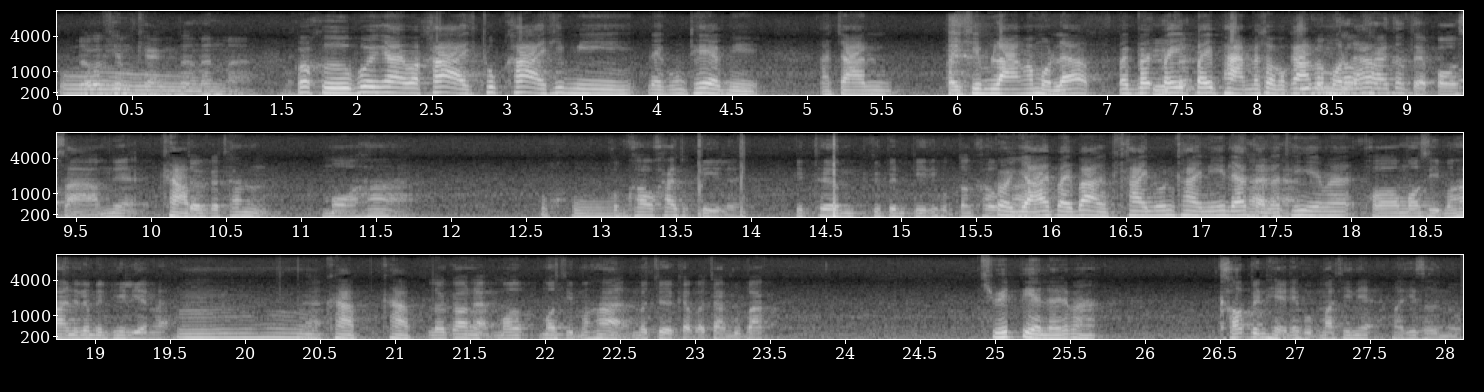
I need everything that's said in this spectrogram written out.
โอ้แล้วก็เข้มแข็งตั้งนั้นมา ก็คือพูดง่ายๆว่าค่ายทุกค่ายที่มีในกรุงเทพนี่ อาจารย์ไปชิมลางมาหมดแล้ว ไปไปไปไปผ่านประสบการณ์มาหมดแล้วผเข้าค่ายตั้งแต่ป .3 เนี่ยครับจนกระทั่งม โอ้โห .5 ผมเข้าค่ายทุกปีเลยปิดเทอมคือเป็นปีที่ผมต้องเข้าก็ค่ย้ายไปบ้างค่ายนู้นค่ายนี้แล้วแต่ละใช่ฮะที่ใช่ไหมพอม .4 ม .5 นี่เริ่มเป็นพี่เลี้ยงแล้วอืมนะครับครับแล้วก็เนี่ยมม .4 ม .5 มาเจอกับอาจารย์บุบักชีวิตเปลี่ยนเลยได้ไหมฮะเขาเป็นเหตุให้ผมมาที่เนี่ยมาที่สนุ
